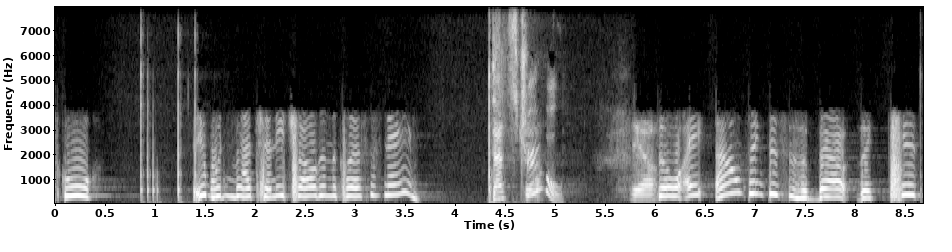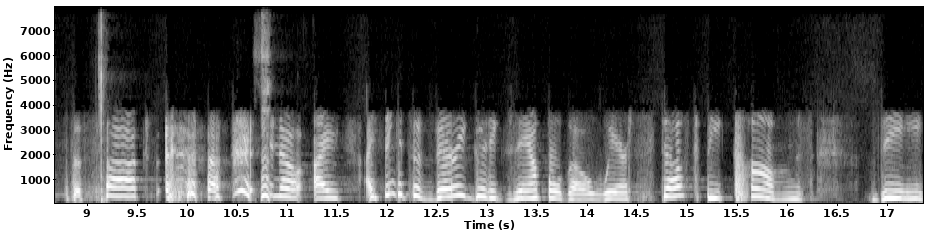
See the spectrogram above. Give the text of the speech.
school, it wouldn't match any child in the class's name. that's true Yeah. So I, I don't think this is about the kids, the socks. you know, I I think it's a very good example though where stuff becomes the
